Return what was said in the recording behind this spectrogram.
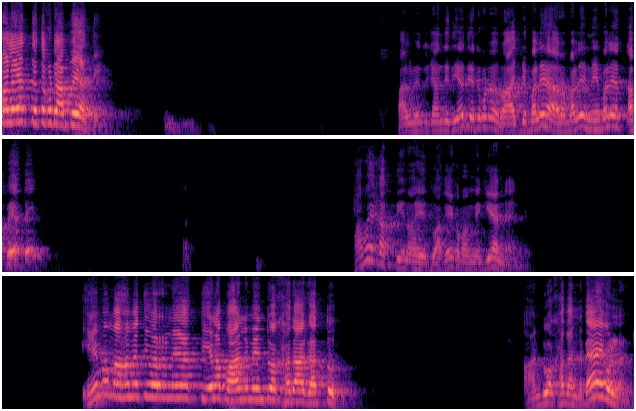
බලයත් එතකොට අපේ යතේ. පාර්ලිමේන්තු ඡන්දේ තියද්දි එතකොට රාජ්‍ය බලය අර බලය මේ බලයත් අපේ යතේ. තව එකක් තියෙනවා හේතුවක්. ඒක මම මේ කියන්නේ නැහැ. එහෙම මහමැතිවරණයක් තියලා පාර්ලිමේන්තුවක් හදාගත්තොත් ආණ්ඩුවක් හදන්න බෑ ඒගොල්ලන්ට.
